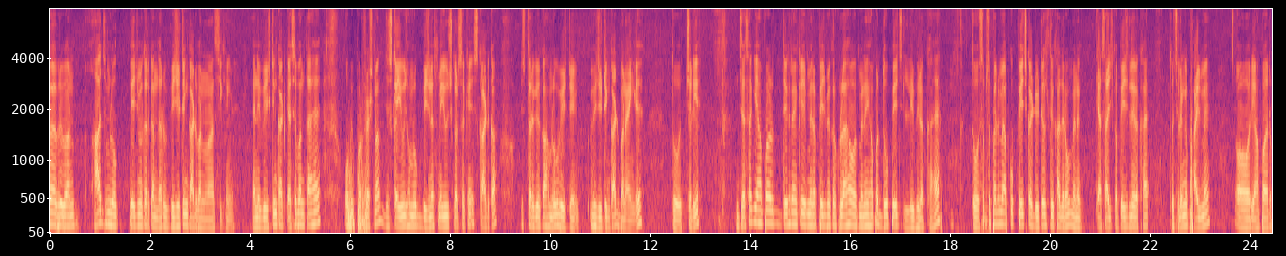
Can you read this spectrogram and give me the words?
एवरीवन आज हम लोग पेज मेकर के अंदर विजिटिंग कार्ड बनाना सीखेंगे। यानी विजिटिंग कार्ड कैसे बनता है, वो भी प्रोफेशनल जिसका यूज़ हम लोग बिज़नेस में यूज़ कर सकें इस कार्ड का। इस तरीके का हम लोग विजिटिंग विजिटिंग कार्ड बनाएँगे। तो चलिए, जैसा कि यहाँ पर देख रहे हैं कि मेरा पेज मेकर खुला है और मैंने यहाँ पर दो पेज ले भी रखा है। तो सबसे पहले मैं आपको पेज का डिटेल्स दिखा दे रहा हूँ, मैंने क्या साइज़ का पेज ले रखा है। तो चलेंगे फ़ाइल में और यहाँ पर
